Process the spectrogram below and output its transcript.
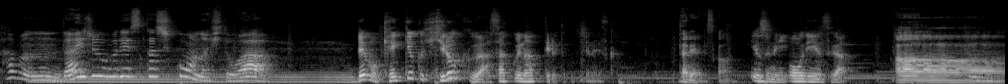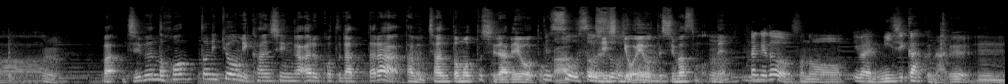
多分大丈夫ですか思考な人は。うん。でも結局広く浅くなってるってことじゃないですか。誰がですか？要するにオーディエンスが、あー、うんまあ、自分の本当に興味関心があることだったら多分ちゃんともっと調べようとか知識を得ようってしますもんね。うん。だけどそのいわゆる短くなるうん。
